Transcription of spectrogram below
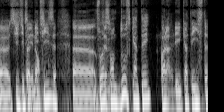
euh, si je dis pas de énorme. bêtises. Euh, vous avez- 72 quintés. Voilà, les quintéistes.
